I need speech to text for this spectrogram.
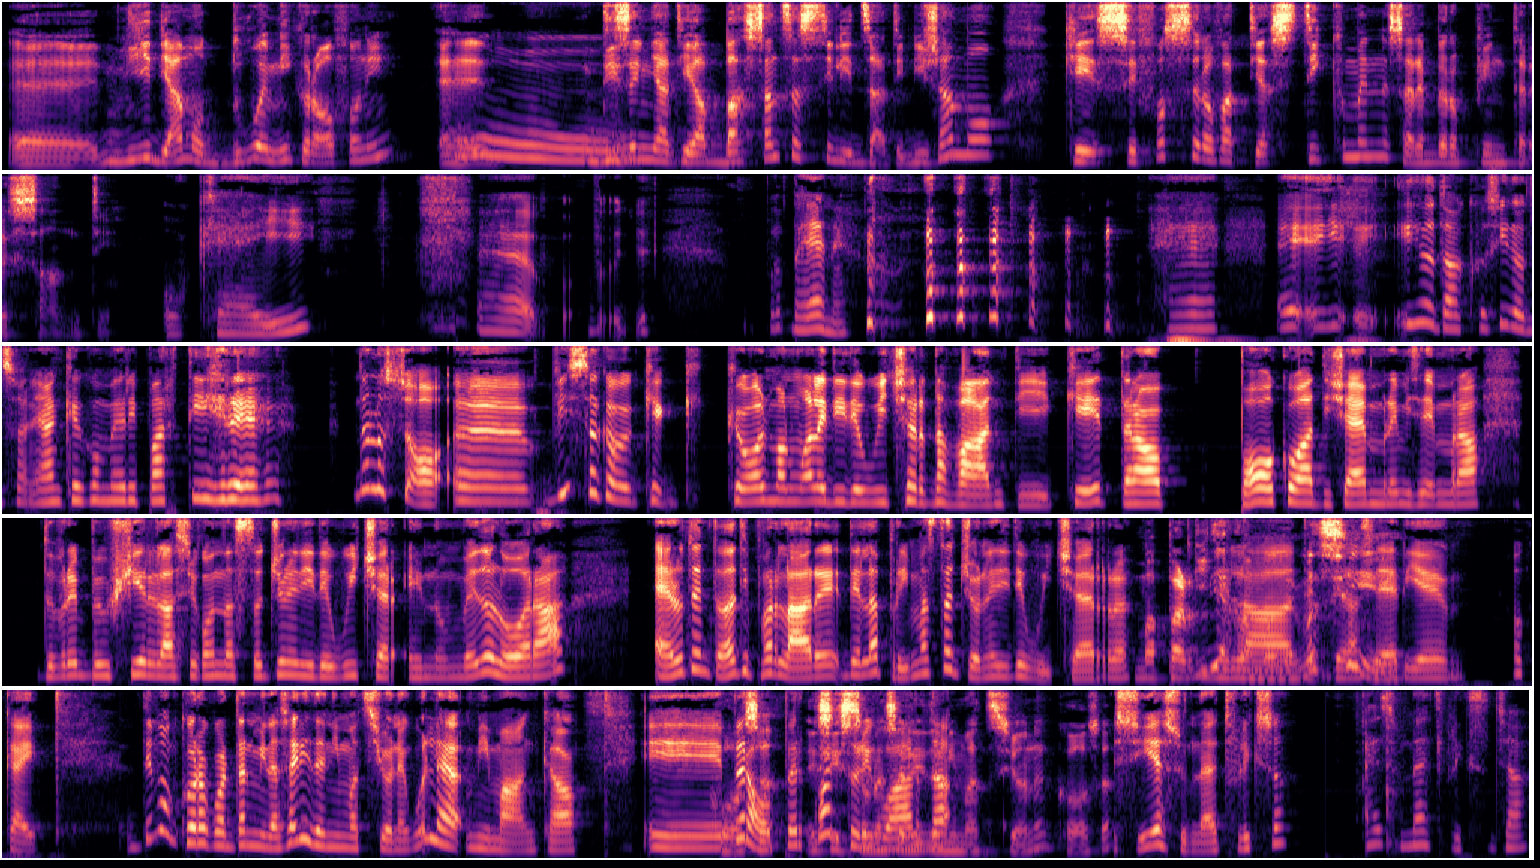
Eh, gli diamo due microfoni eh, Uh. disegnati abbastanza stilizzati. Diciamo che se fossero fatti a Stickman sarebbero più interessanti. Ok. Eh, va bene. Eh, eh, io da così non so neanche come ripartire. Non lo so, eh, visto che, che- che ho il manuale di The Witcher davanti, che tra poco a dicembre mi sembra dovrebbe uscire la seconda stagione di The Witcher e non vedo l'ora, ero tentata di parlare della prima stagione di The Witcher Ma parliamone, della, ma de- della sì. serie. Ok. Devo ancora guardarmi la serie d'animazione, quella mi manca. E, però per quanto Esiste una serie riguarda... d'animazione? Cosa? Sì, è su Netflix. È su Netflix già.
